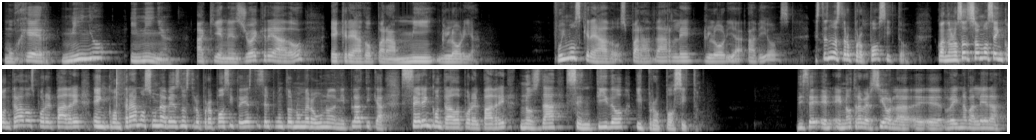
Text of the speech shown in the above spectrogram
mujer, niño y niña a quienes yo he creado, he creado para mi gloria Fuimos creados para darle gloria a Dios. Este es nuestro propósito. Cuando nosotros somos encontrados por el Padre, encontramos una vez nuestro propósito y este es el punto número uno de mi plática. Ser encontrado por el Padre nos da sentido y propósito. Dice en, otra versión, la eh, eh, Reina Valera,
